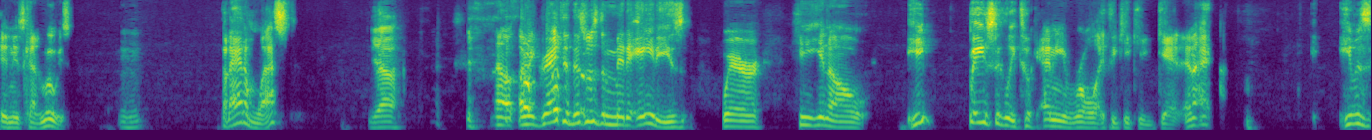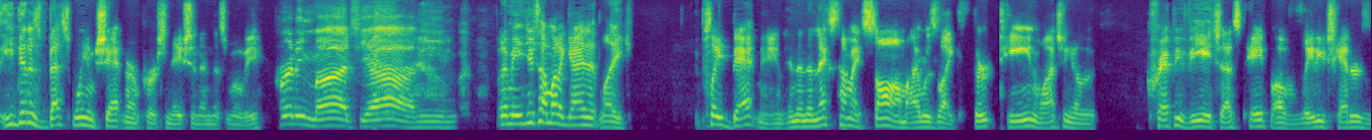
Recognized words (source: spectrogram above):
in these kind of movies. Mhm. But Adam West, Yeah. now I mean, granted, this was the mid '80s where he, you know, he basically took any role I think he could get, and I, he was he did his best William Shatner impersonation in this movie. Pretty much. Yeah. I mean, But I mean, you're talking about a guy that like played Batman, and then the next time I saw him, I was like 13, watching a crappy VHS tape of Lady Chatters,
